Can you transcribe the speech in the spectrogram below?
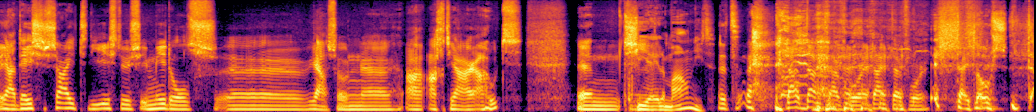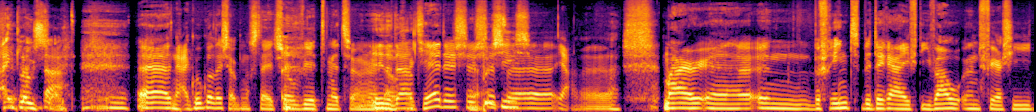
ja, deze site die is dus inmiddels eh, ja, zo'n eh, acht jaar oud. En Dat zie je helemaal niet. het, dank, dank daarvoor. Dank daarvoor. Tijdloos. Tijdloos Ja. Eh, nou, Google is ook nog steeds zo wit met zo'n Inderdaad. Dus, dus Precies. het, ja, maar eh, een bevriend bedrijf die wou een versie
